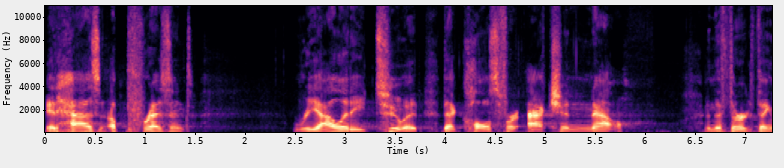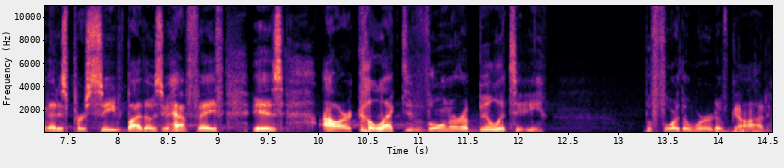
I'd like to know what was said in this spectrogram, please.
it has a present reality to it that calls for action now. And the third thing that is perceived by those who have faith is our collective vulnerability before the Word of God.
